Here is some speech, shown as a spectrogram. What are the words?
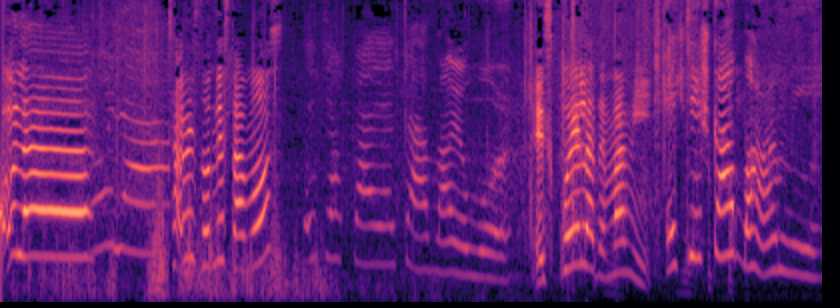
¡Hola! ¿Sabes dónde estamos? Escuela de mami. mami.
